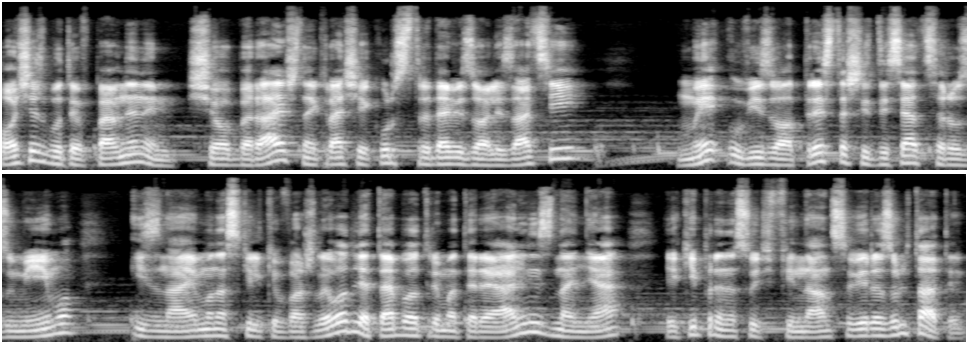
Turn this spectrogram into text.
Хочеш бути впевненим, що обираєш найкращий курс 3D-візуалізації? Ми у Visual 360 це розуміємо і знаємо, наскільки важливо для тебе отримати реальні знання, які принесуть фінансові результати.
